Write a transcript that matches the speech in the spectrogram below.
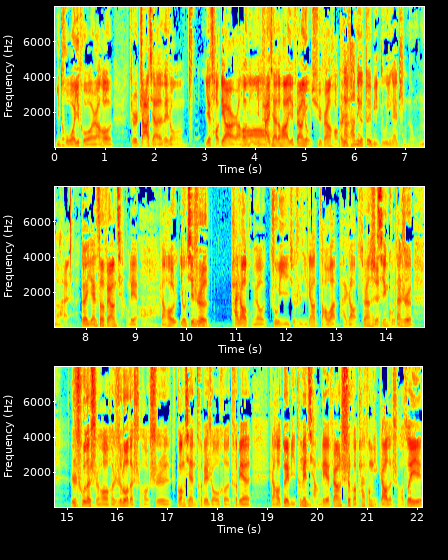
一坨一坨，然后就是扎起来的那种野草垫儿，然后你你拍起来的话也非常有趣，非常好看，而且它那个对比度应该挺浓的，还。对颜色非常强烈。哦。然后尤其是拍照的朋友注意，就是一定要早晚拍照，虽然很辛苦，但是日出的时候和日落的时候是光线特别柔和，特别然后对比特别强烈，非常适合拍风景照的时候。所以，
